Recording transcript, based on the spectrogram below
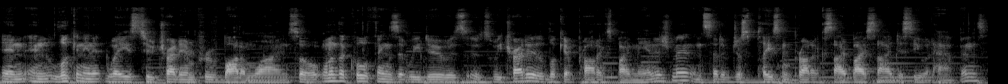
and, and looking at ways to try to improve bottom line. So, one of the cool things that we do is, is we try to look at products by management instead of just placing products side by side to see what happens.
